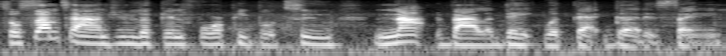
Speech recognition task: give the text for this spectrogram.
So sometimes you're looking for people to not validate what that gut is saying.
